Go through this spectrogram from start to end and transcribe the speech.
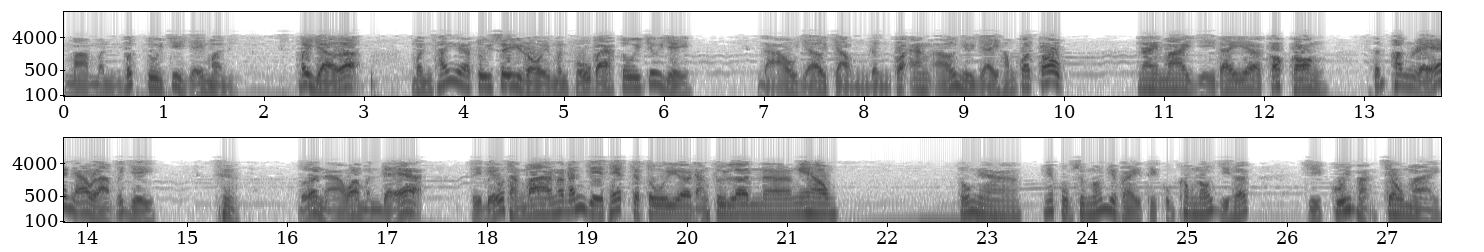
mà mình bức tôi chi vậy mình. Bây giờ á, mình thấy à, tôi si rồi mình phụ bạc tôi chứ gì. Đạo vợ chồng đừng có ăn ở như vậy không có tốt. Nay mai gì đây à, có con, tính thân rẻ nhau làm cái gì? Bữa nào à, mình đẻ thì biểu thằng ba nó đánh dây thép cho tôi đặng tôi lên nghe không? Tố Nga nghe Phùng Xuân nói như vậy thì cũng không nói gì hết, chỉ cúi mặt châu mài,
